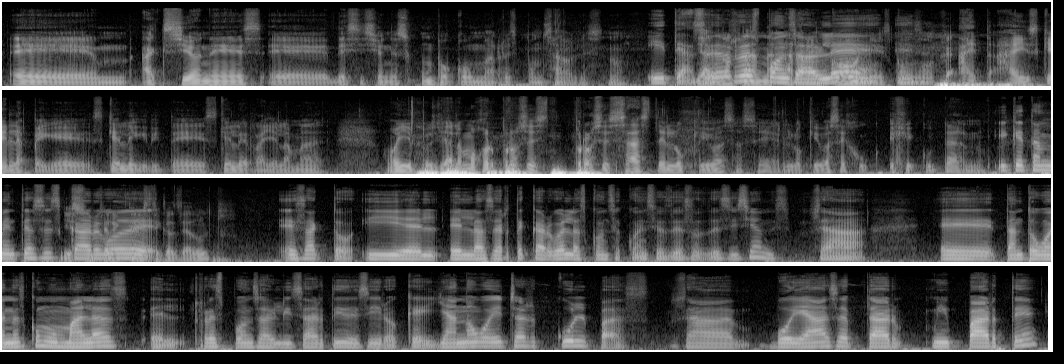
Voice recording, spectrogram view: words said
em, acciones, eh, decisiones un poco más responsables, ¿no? Y te Ya haces no tan responsable. arrancones, como que, ay, ay, es que le pegué, es que le grité, es que le rayé la madre. Oye, pues ya a lo mejor proces- procesaste lo que ibas a hacer, lo que ibas a ejecutar, ¿no? Y que también te haces Y son cargo de... características de adultos. Exacto, y el, el hacerte cargo de las consecuencias de esas decisiones. O sea, eh, tanto buenas como malas, el responsabilizarte y decir, ok, ya no voy a echar culpas, o sea, voy a aceptar mi parte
